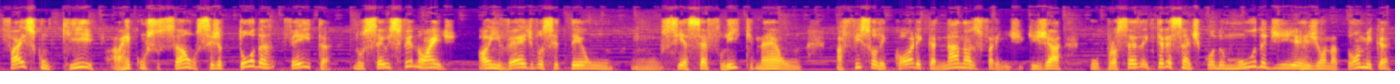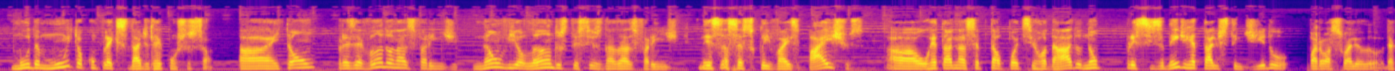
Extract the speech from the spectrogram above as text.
faz com que a reconstrução seja toda feita no seu esfenoide ao invés de você ter um, um CSF leak, né, um, a fístula licórica na nasofaringe, que já o processo é interessante, quando muda de região anatômica, muda muito a complexidade da reconstrução. Ah, então, preservando a nasofaringe, não violando os tecidos da nasofaringe, nesses acessos clivais baixos, ah, o retalho nasceptal pode ser rodado, não precisa nem de retalho estendido para o assoalho da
